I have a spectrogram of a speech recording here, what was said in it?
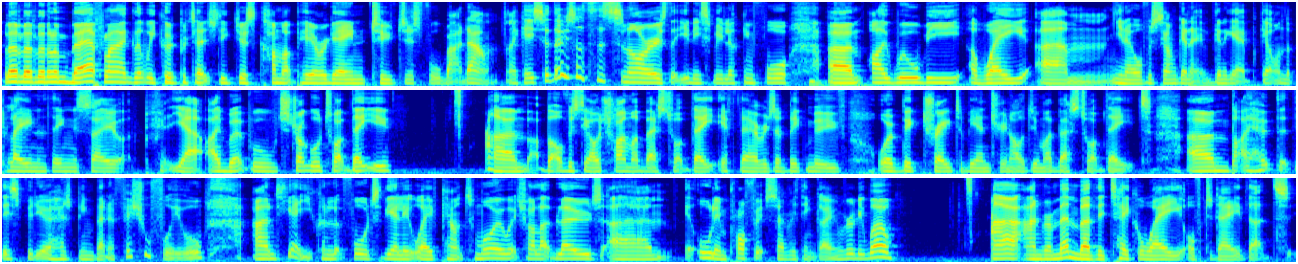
bear flag that we could potentially just come up here again to just fall back down. Okay so those are the scenarios that you need to be looking for. Um, i will be away um, you know obviously i'm gonna gonna get get on the plane and things. So yeah i will struggle to update you um, but obviously, I'll try my best to update if there is a big move or a big trade to be entering. I'll do my best to update. Um, but I hope that this video has been beneficial for you all. And yeah, you can look forward to the Elliott Wave count tomorrow, which I'll upload. Um, all in profits, so everything going really well. Uh, and remember the takeaway of today that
